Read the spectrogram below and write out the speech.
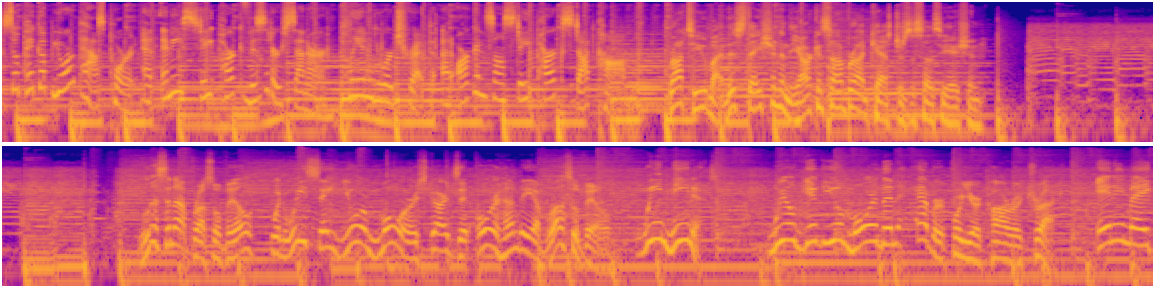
So pick up your passport at any state park visitor center. Plan your trip at arkansasstateparks.com. Brought to you by this station and the Arkansas Broadcasters Association. Listen up, Russellville. When we say your more starts at Orr Hyundai of Russellville, we mean it. We'll give you more than ever for your car or truck. Any make,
